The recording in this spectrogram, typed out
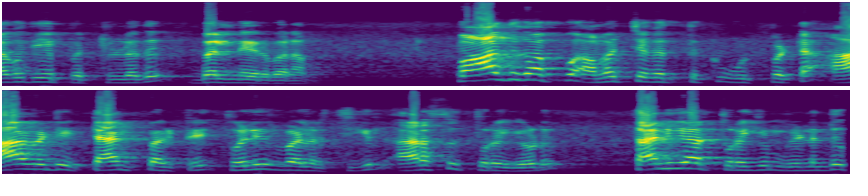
தகுதியை பெற்றுள்ளது பெல் நிறுவனம். பாதுகாப்பு அமைச்சகத்துக்கு உட்பட்ட ஆவடி டேங்க் ஃபேக்டரி தொழில் வளர்ச்சியில் அரசு துறையோடு தனியார் துறையும் இணைந்து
